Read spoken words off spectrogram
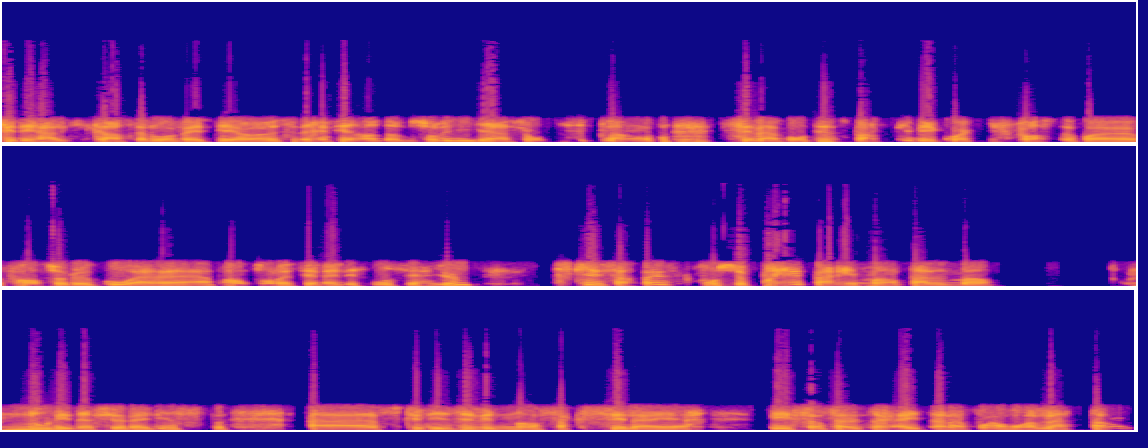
fédéral qui casse la loi 21, c'est le référendum sur l'immigration qui se plante, c'est la montée du Parti québécois qui force euh, François Legault à, prendre son nationalisme au sérieux. Ce qui est certain, c'est qu'il faut se préparer mentalement nous les nationalistes, à ce que les événements s'accélèrent. Et ça, ça veut dire à la fois avoir l'attente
